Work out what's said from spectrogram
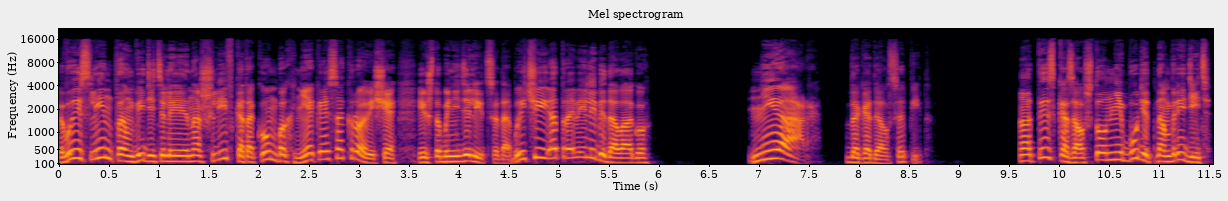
«Вы с Линтом, видите ли, нашли в катакомбах некое сокровище, и чтобы не делиться добычей, отравили бедолагу». «Ниар!» — догадался Пит. «А ты сказал, что он не будет нам вредить!»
